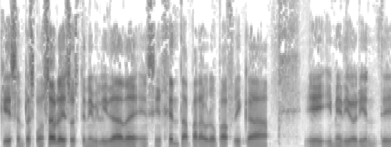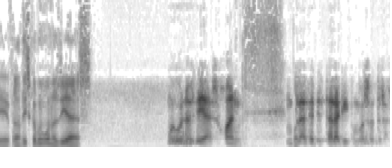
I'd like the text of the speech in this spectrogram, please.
que es el responsable de sostenibilidad en Singenta para Europa, África y Medio Oriente. Francisco, muy buenos días. Muy buenos días, Juan. Un placer estar aquí con vosotros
